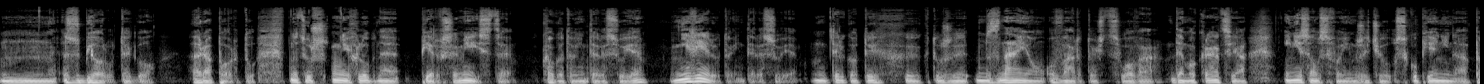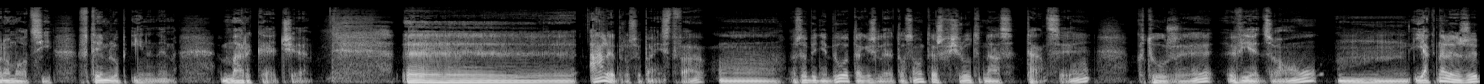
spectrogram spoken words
mm, zbioru tego raportu. No cóż, niechlubne pierwsze miejsce. Kogo to interesuje? Niewielu to interesuje, tylko tych, którzy znają wartość słowa demokracja i nie są w swoim życiu skupieni na promocji w tym lub innym markecie. Eee, ale proszę Państwa, mm, żeby nie było tak źle, to są też wśród nas tacy, którzy wiedzą, mm, jak należy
